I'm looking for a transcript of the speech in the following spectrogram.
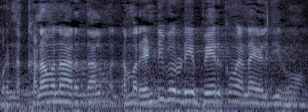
ஒரு கணவனா இருந்தாலும் நம்ம ரெண்டு பேருடைய பேருக்கும் என்ன எழுதிடுவோம்.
